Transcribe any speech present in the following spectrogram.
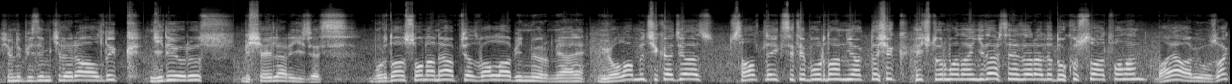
Şimdi bizimkileri aldık. Gidiyoruz. Bir şeyler yiyeceğiz. Buradan sonra ne yapacağız vallahi bilmiyorum yani. Yola mı çıkacağız? Salt Lake City buradan yaklaşık hiç durmadan giderseniz herhalde 9 saat falan. Bayağı bir uzak.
